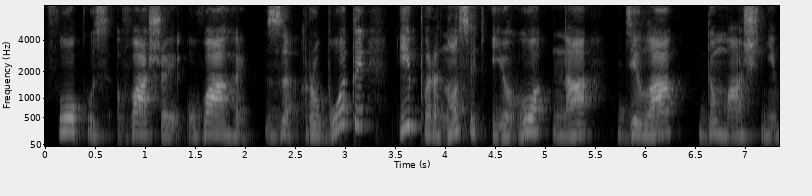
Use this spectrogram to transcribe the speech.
фокус вашої уваги з роботи і переносить його на діла домашні.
